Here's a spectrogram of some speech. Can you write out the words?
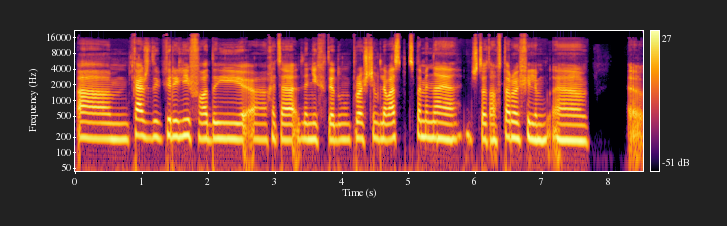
каждый перелив воды, э, хотя для них, я думаю, проще, чем для вас, вспоминая, что там второй фильм э, э,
